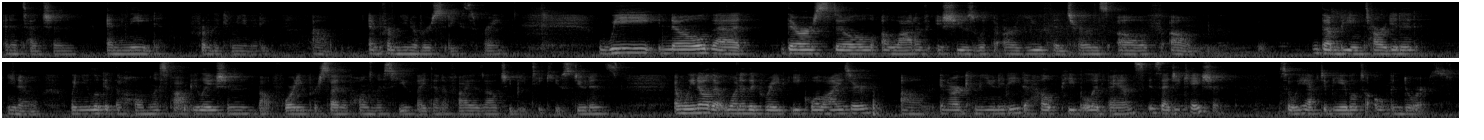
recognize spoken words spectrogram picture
and attention and need from the community um, and from universities, right? We know that there are still a lot of issues with our youth in terms of um, them being targeted. You know, when you look at the homeless population, about 40% of homeless youth identify as LGBTQ students. And we know that one of the great equalizer um, in our community to help people advance is education. So we have to be able to open doors.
